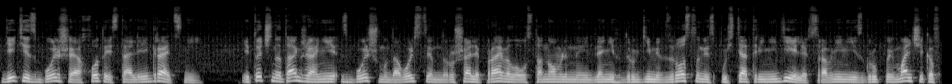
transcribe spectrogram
дети с большей охотой стали играть с ней. И точно так же они с большим удовольствием нарушали правила, установленные для них другими взрослыми спустя три недели в сравнении с группой мальчиков,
